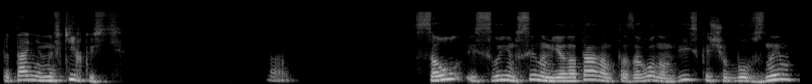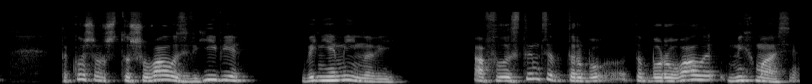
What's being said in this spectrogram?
Питання не в кількості. Саул із своїм сином Йонатаном та загоном війська, що був з ним, також розташувались в Гіві Веніаміновій, а филистимці таборували в Міхмасі.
